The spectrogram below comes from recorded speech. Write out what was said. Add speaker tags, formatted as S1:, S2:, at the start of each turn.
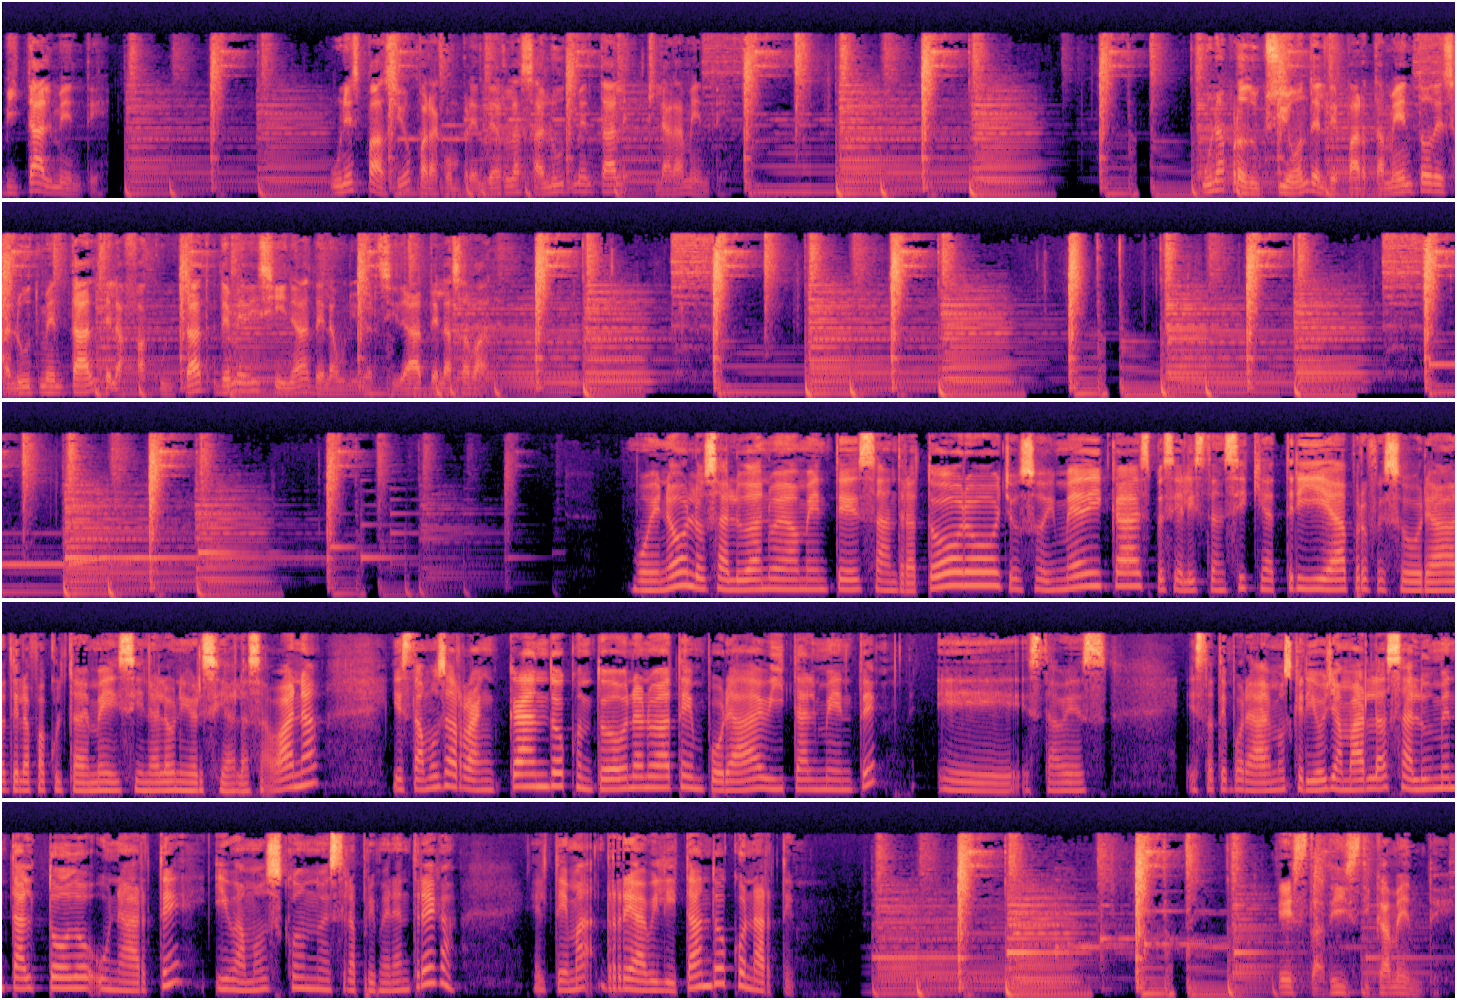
S1: Vitalmente. Un espacio para comprender la salud mental claramente. Una producción del Departamento de Salud Mental de la Facultad de Medicina de la Universidad de La Sabana.
S2: Bueno, los saluda nuevamente Sandra Toro. Yo soy médica, especialista en psiquiatría, profesora de la Facultad de Medicina de la Universidad de La Sabana. Y estamos arrancando con toda una nueva temporada Vitalmente. Eh, esta vez, esta temporada hemos querido llamarla Salud Mental Todo un Arte. Y vamos con nuestra primera entrega, el tema Rehabilitando con Arte.
S1: Estadísticamente.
